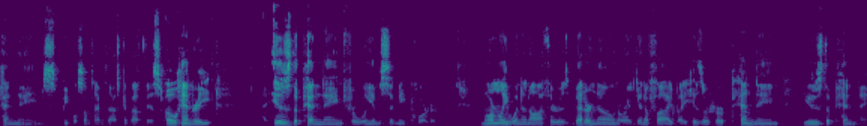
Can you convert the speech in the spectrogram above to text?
pen names, people sometimes ask about this. O. Henry is the pen name for William Sydney Porter. Normally, when an author is better known or identified by his or her pen name, use the pen name.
